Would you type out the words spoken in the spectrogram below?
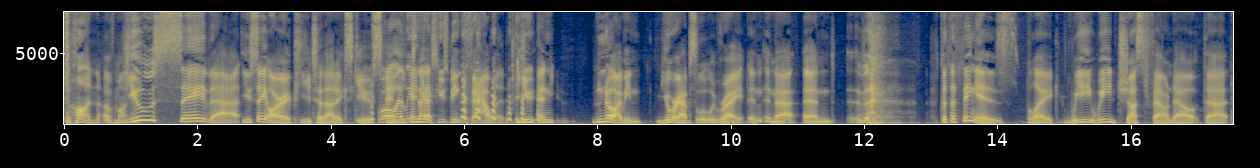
ton of money. You say that. You say RIP to that excuse. well, and- at least that yet excuse being valid. you and no, I mean you're absolutely right in in that. And the, but the thing is, like we we just found out that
